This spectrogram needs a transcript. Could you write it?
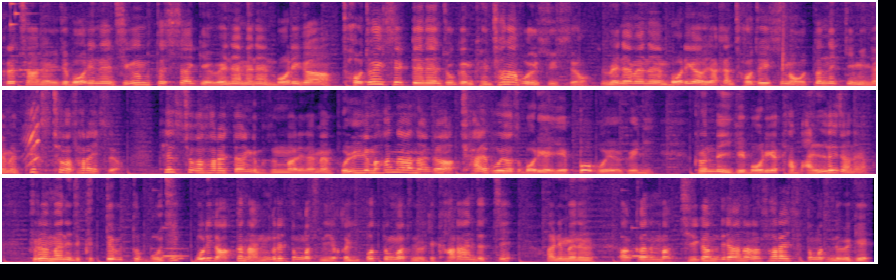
그렇지 않아요. 이제 머리는 지금부터 시작이에요. 왜냐면은 머리가 젖어 있을 때는 조금 괜찮아 보일 수 있어요. 왜냐면은 머리가 약간 젖어 있으면 어떤 느낌이 있냐면 텍스처가 살아있어요. 텍스처가 살아있다는 게 무슨 말이냐면 볼륨 하나하나가 잘 보여서 머리가 예뻐 보여요 괜히 그런데 이게 머리가 다 마르잖아요 그러면 이제 그때부터 뭐지? 머리가 아까는 안 그랬던 것 같은데 약간 이뻤던 것 같은데 왜 이렇게 가라앉았지? 아니면은 아까는 막 질감들이 하나가 살아있었던 것 같은데 왜 이렇게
